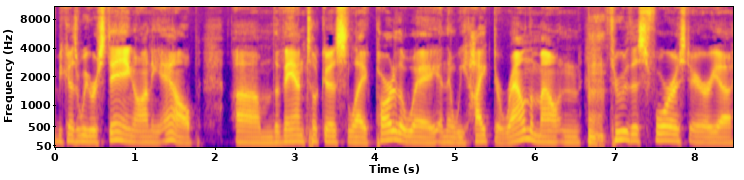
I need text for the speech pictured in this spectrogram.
because we were staying on the Alp, um, the van took us like part of the way, and then we hiked around the mountain Hmm. through this forest area,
